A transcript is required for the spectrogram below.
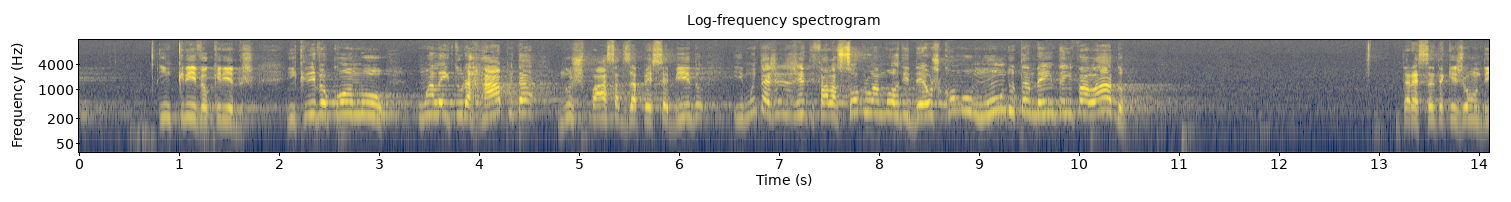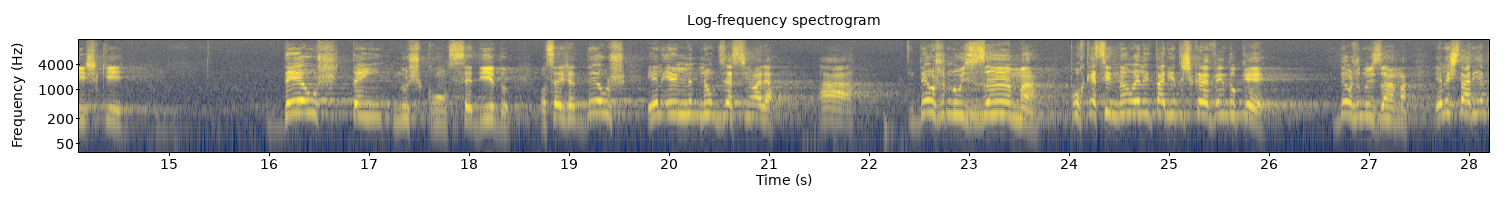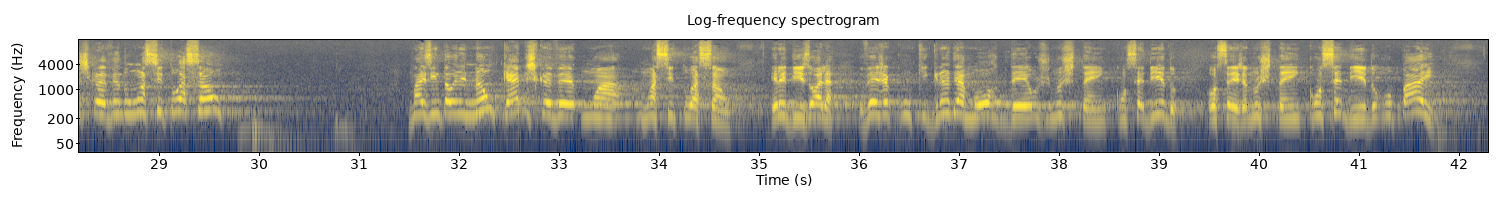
Incrível, queridos. Incrível como uma leitura rápida nos passa desapercebido e muitas vezes a gente fala sobre o amor de Deus como o mundo também tem falado. Interessante é que João diz que Deus tem nos concedido, ou seja, Deus, ele, ele não diz assim, olha, ah, Deus nos ama, porque senão ele estaria descrevendo o quê? Deus nos ama. Ele estaria descrevendo uma situação. Mas então ele não quer descrever uma, uma situação. Ele diz: Olha, veja com que grande amor Deus nos tem concedido, ou seja, nos tem concedido o Pai.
